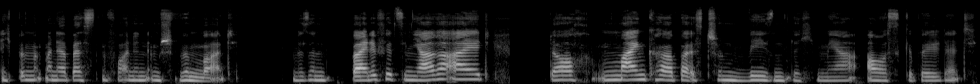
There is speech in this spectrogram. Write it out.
Ich bin mit meiner besten Freundin im Schwimmbad. Wir sind beide 14 Jahre alt, doch mein Körper ist schon wesentlich mehr ausgebildet.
